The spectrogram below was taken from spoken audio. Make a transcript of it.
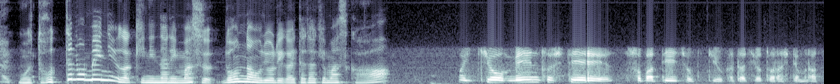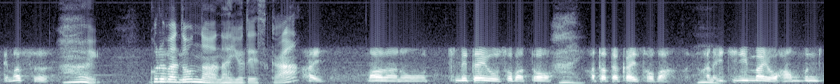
はい。もうとってもメニューが気になります。どんなお料理がいただけますか？まあ、一応メインとしてそば定食っていう形を取らせてもらってます。はい。これはどんな内容ですか？はい。まああの冷たいおそばとはい。温かいそば、うん。あの一人前を半分ず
